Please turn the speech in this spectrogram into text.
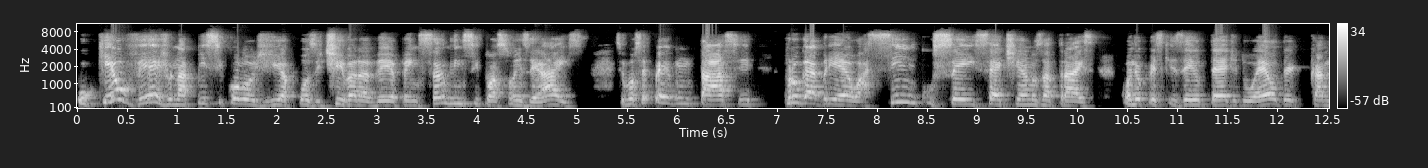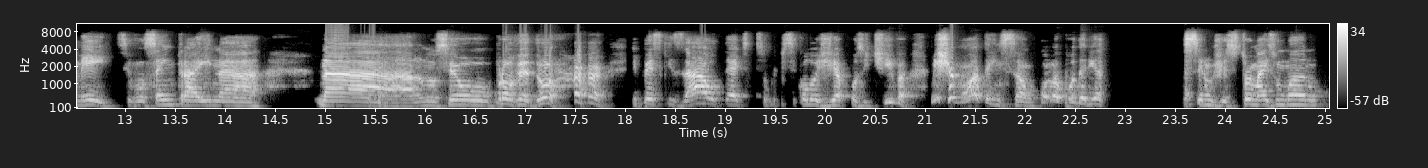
O que eu vejo na psicologia positiva na veia, pensando em situações reais, se você perguntasse para o Gabriel há 5, 6, 7 anos atrás, quando eu pesquisei o TED do Elder Kamei, se você entrar aí na, na, no seu provedor e pesquisar o TED sobre psicologia positiva, me chamou a atenção. Como eu poderia ser um gestor mais humano,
